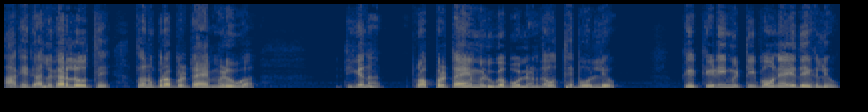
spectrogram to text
ਆ ਕੇ ਗੱਲ ਕਰ ਲਓ ਉੱਥੇ, ਤੁਹਾਨੂੰ ਪ੍ਰੋਪਰ ਟਾਈਮ ਮਿਲੂਗਾ। ਠੀਕ ਹੈ ਨਾ? ਪ੍ਰੋਪਰ ਟਾਈਮ ਮਿਲੂਗਾ ਬੋਲਣ ਦਾ, ਉੱਥੇ ਬੋਲ ਲਿਓ। ਕਿ ਕਿਹੜੀ ਮਿੱਟੀ ਪਾਉਣੇ ਆ, ਇਹ ਦੇਖ ਲਿਓ।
